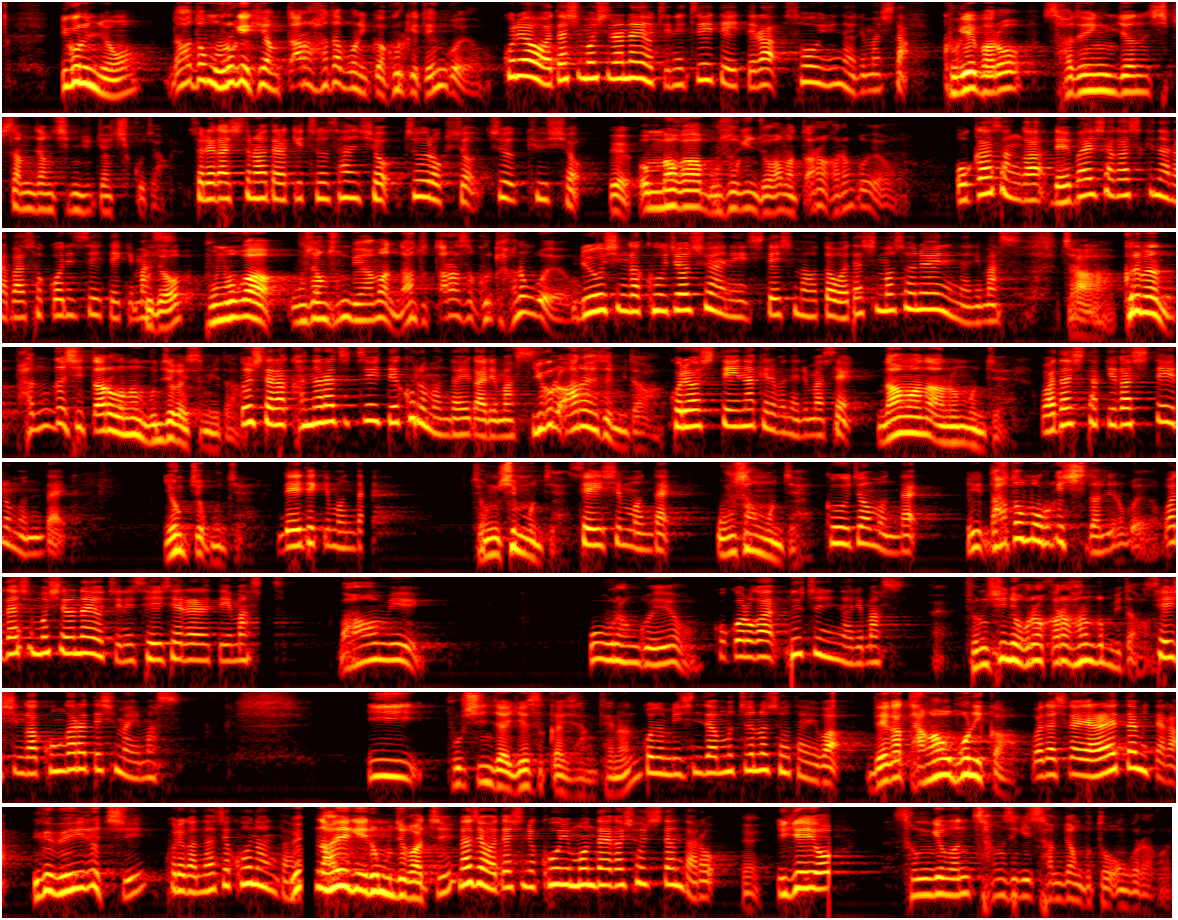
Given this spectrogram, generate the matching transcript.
이거는요 나도 모르게 그냥 따라 하다 보니까 그렇게 된 거예요. これは私も知らないうちについていったらそうになりました。 그게 바로 사도행전 13장, 16장, 19장. それが人の働き中3章、中6章、中9章。 예, 엄마가 무속인 좋아하면 따라가는 거예요. お母さんが霊媒者が好きならばそこについていきます。 그죠? 부모가 우상 숭배하면 나도 따라서 그렇게 하는 거예요. 両親が空上主やにしてしまうと私もそのようになります。 자, 그러면 반드시 따라오는 문제가 있습니다. としたら必ずついてくる問題があります。 이걸 알아야 됩니다. これを知っていなければなりません。 나만 아는 문제, 私だけが知っている問題、 영적 문제, 霊的問題、 정신 문제, 精神問題、 우상 문제. 空上問題。 이 나도 모르게 시달리는 거예요. 私も知らないうちに制せられています。 마음이 우울한 거예요. 心が憂鬱になります。 정신이 오락가락 하는 겁니다. 精神がこんがらってしまいます。 이 불신자 여섯 가지 상태는 この未信者無痛の正体は、 내가 당하고 보니까 私がやられた見たら、 이게 왜 이렇지? これがなぜこうなんだろ 왜 나에게 이런 문제가 왔지? うなぜ私にこういう問題が生じたんだろう 예, 이게요. 성경은 창세기 3장부터 온 거라고요.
